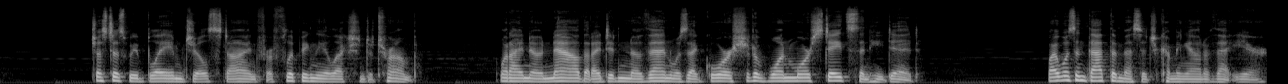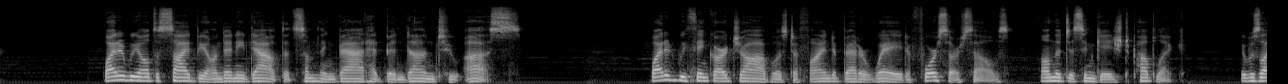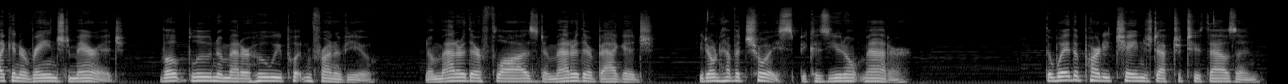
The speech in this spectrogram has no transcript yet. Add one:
just as we blamed Jill Stein for flipping the election to Trump. What I know now that I didn't know then was that Gore should have won more states than he did. Why wasn't that the message coming out of that year? Why did we all decide beyond any doubt that something bad had been done to us? Why did we think our job was to find a better way to force ourselves on the disengaged public? It was like an arranged marriage. Vote blue no matter who we put in front of you, no matter their flaws, no matter their baggage. You don't have a choice because you don't matter. The way the party changed after 2000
